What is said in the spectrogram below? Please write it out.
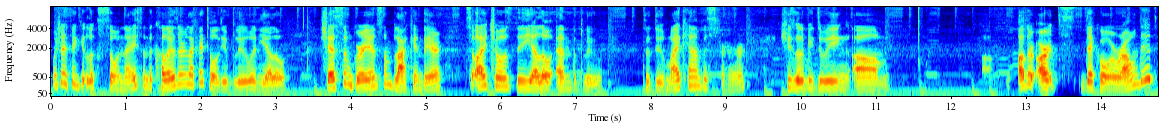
Which I think it looks so nice. And the colors are, like I told you, blue and yellow. She has some gray and some black in there. So I chose the yellow and the blue to do my canvas for her. She's going to be doing um, other arts deco around it,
